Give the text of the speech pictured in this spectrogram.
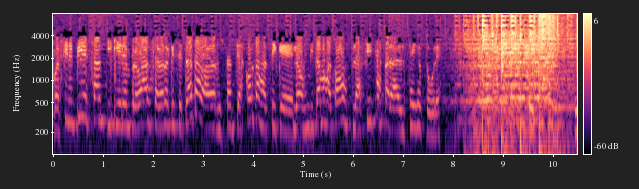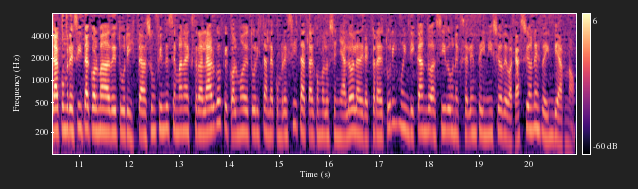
recién empiezan y quieren probarse a ver de qué se trata, va a haber distancias cortas, así que los invitamos a todos las citas para el 6 de octubre. La cumbrecita colmada de turistas, un fin de semana extra largo que colmó de turistas la cumbrecita, tal como lo señaló la directora de turismo, indicando ha sido un excelente inicio de vacaciones de invierno.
